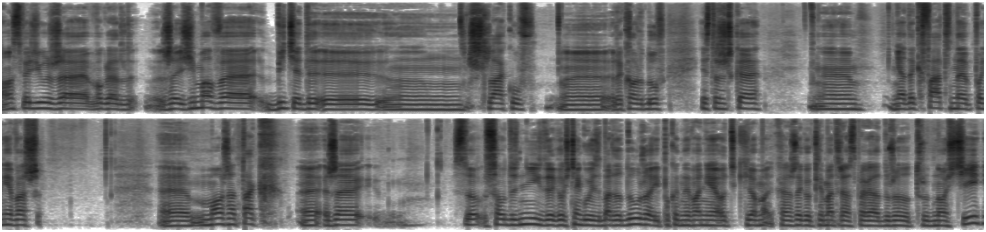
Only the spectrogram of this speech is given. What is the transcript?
On stwierdził, że w ogóle, że zimowe bicie dy, y, szlaków, y, rekordów jest troszeczkę y, nieadekwatne, ponieważ można tak, że są, są dni, gdy tego śniegu jest bardzo dużo i pokonywanie od każdego kilometra sprawia dużo trudności,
